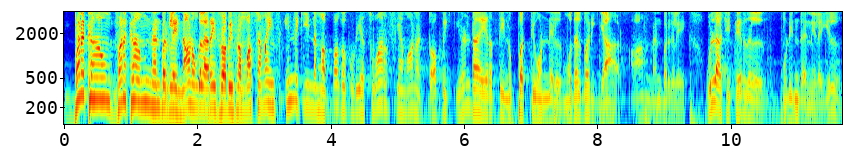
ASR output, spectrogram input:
வணக்கம் வணக்கம் நண்பர்களே. நான் உங்கள் அரை ராபி ஃப்ரம் மாஸ்டர் மைண்ட்ஸ் இன்னைக்கு நம்ம பார்க்கக்கூடிய சுவாரஸ்யமான டாபிக் இரண்டாயிரத்தி முப்பத்தி ஒன்னில் முதல்வர் யார்? ஆம் நண்பர்களே உள்ளாட்சி தேர்தல் முடிந்த நிலையில்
